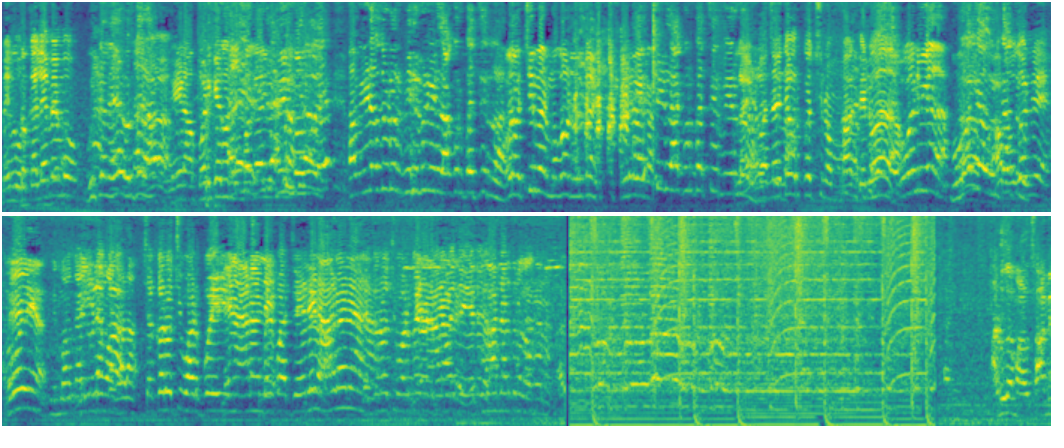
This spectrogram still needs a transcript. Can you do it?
మేము ఉరకలే మేము. ఉరకలే ఉరకరా? నేను అప్పటికే. ఆ వీడియో చూడు మీరు కూడా ఈడు దాకా ఉరికొచ్చిర్రా? ఎవరు వచ్చిర్రు మరి మొగోడు. ఈడు దాకా ఉరికొచ్చిర్రు మీరు అయితే ఉరకొచ్చినాం మాకు తెలియదు. చక్కెర వచ్చి వాడిపోయి నేను ఆడాను. మేము అది చేయలేదు. నేను ఆడాను. చక్కెర వచ్చి వాడిపోయి మేమైతే అడుగుదాం స్వామి.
